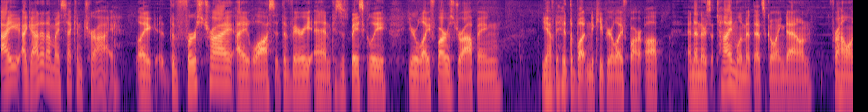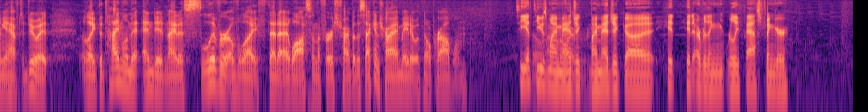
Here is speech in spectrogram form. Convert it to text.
I I got it on my second try. Like the first try, I lost at the very end because it's basically your life bar is dropping. You have to hit the button to keep your life bar up, and then there's a time limit that's going down for how long you have to do it. Like the time limit ended, and I had a sliver of life that I lost on the first try, but the second try I made it with no problem. So you have to use my magic, my magic uh, hit hit everything really fast finger.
